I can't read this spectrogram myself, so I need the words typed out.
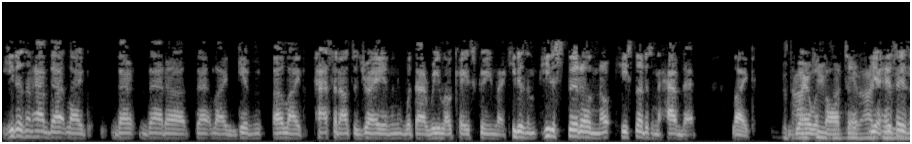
he doesn't have that like that that uh that like give uh like pass it out to Dre and with that relocate screen like he doesn't he just still don't know he still doesn't have that like just wherewithal IQ, to yeah, yeah his his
